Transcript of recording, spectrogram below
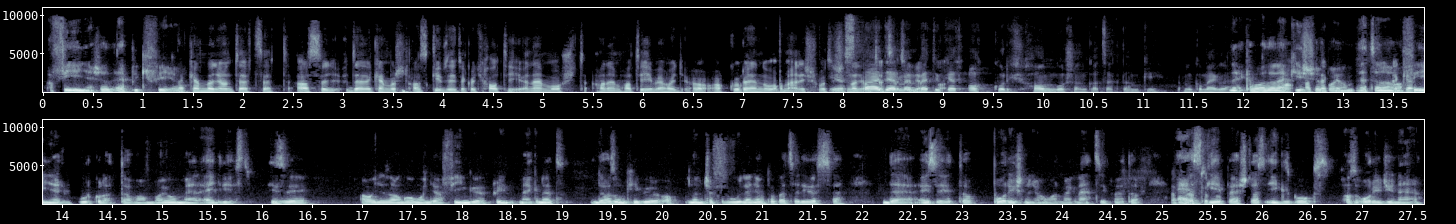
a fényes, az epic fél. Nekem nagyon tetszett. Az, hogy, de nekem most azt képzeljétek, hogy hat éve, nem most, hanem hat éve, hogy a, akkor olyan normális volt. Én a és nagyon tetszett, Spider-Man betűket akkor is hangosan kacagtam ki, amikor megláttam. Nekem az a legkisebb Hát nekem- bajom. A nekem- fényes burkolattal van bajom, mert egyrészt, izé, ahogy az angol mondja, a fingerprint magnet, de azon kívül a, nem csak az új lenyomatokat szedi össze, de ezért a por is nagyon hamar meglátszik rajta. Hát Ehhez tudom. képest az Xbox az originál,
